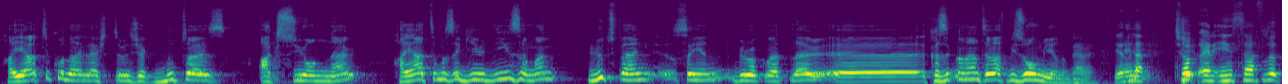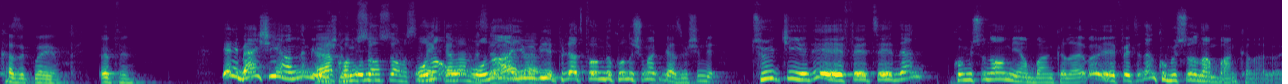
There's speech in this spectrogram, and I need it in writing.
hayatı kolaylaştıracak bu tarz aksiyonlar hayatımıza girdiği zaman lütfen sayın bürokratlar e, kazıklanan taraf biz olmayalım. Evet. Ya da Yani- çok yani insaflı kazıklayın. Öpün. Yani ben şeyi anlamıyorum. Ya şimdi. komisyonsuz Onu- olmasını ona, beklemem mesela ayrı da. bir platformda konuşmak lazım. Şimdi Türkiye'de EFT'den komisyon almayan bankalar var. EFT'den komisyon alan bankalar var.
